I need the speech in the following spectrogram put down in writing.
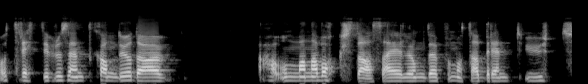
Og 30% kan du jo da om man har vokst av seg eller om det på en måte har brent ut.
